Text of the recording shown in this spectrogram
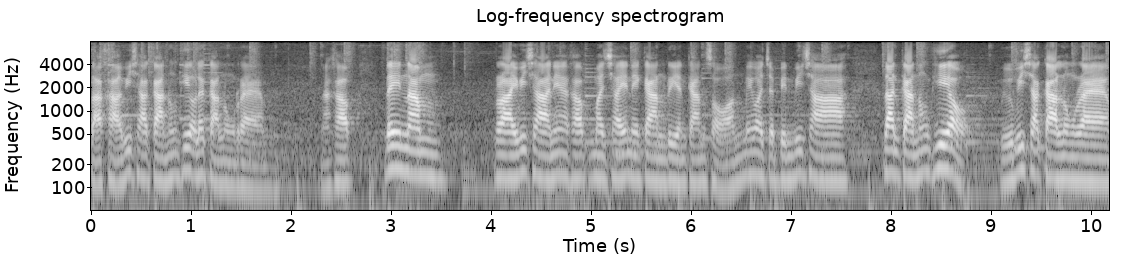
สาขาวิชาการท่องเที่ยวและการโรงแรมนะครับได้นำรายวิชาเนี่ยครับมาใช้ในการเรียนการสอน ไม่ว่าจะเป็นวิชาด้านการท่องเที่ยว หรือวิชาการโรงแรม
